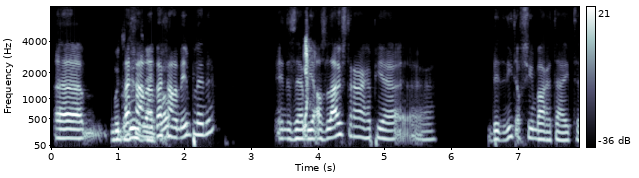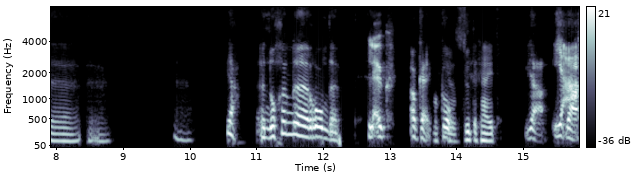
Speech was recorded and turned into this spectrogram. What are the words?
ehm, wij, doen gaan, wij gaan hem inplannen. En dus heb Ja. je als luisteraar heb je eh, binnen niet afzienbare tijd eh, eh, eh, ja, een- nog een eh, ronde. Leuk. Oké, veel zoetigheid. Ja, Ja. Nou,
